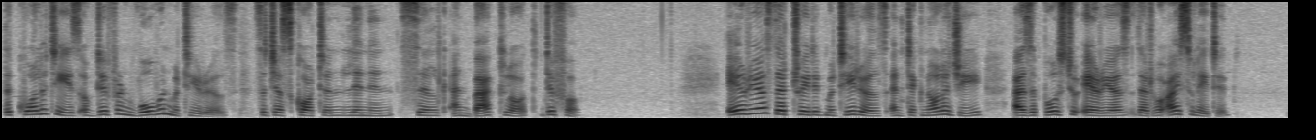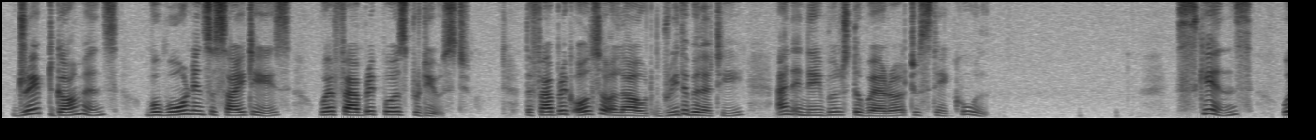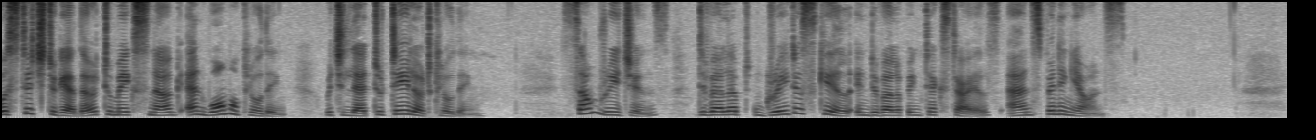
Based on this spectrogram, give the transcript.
The qualities of different woven materials such as cotton, linen, silk and bark cloth differ. Areas that traded materials and technology as opposed to areas that were isolated. Draped garments were worn in societies where fabric was produced. The fabric also allowed breathability and enabled the wearer to stay cool. Skins were stitched together to make snug and warmer clothing, which led to tailored clothing. Some regions developed greater skill in developing textiles and spinning yarns.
